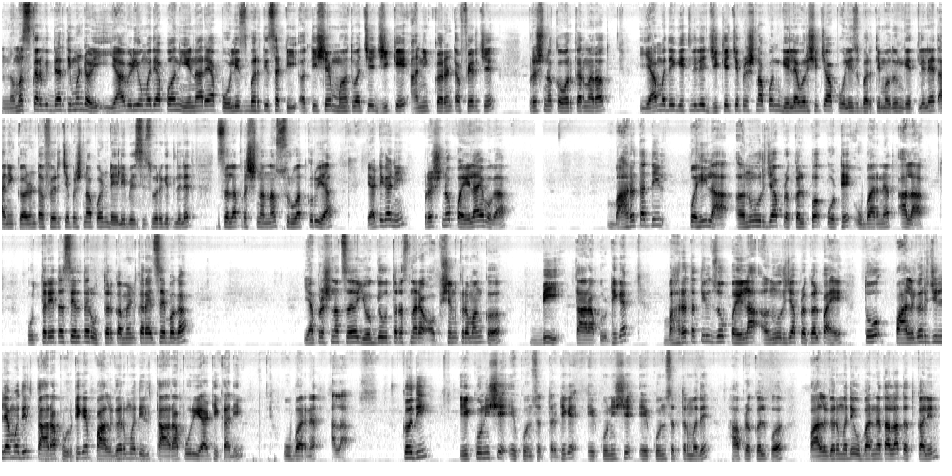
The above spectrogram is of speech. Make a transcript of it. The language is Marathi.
नमस्कार विद्यार्थी मंडळी या व्हिडिओमध्ये आपण येणाऱ्या पोलीस भरतीसाठी अतिशय महत्त्वाचे जी के आणि करंट अफेअरचे प्रश्न कव्हर करणार आहोत. यामध्ये घेतलेले जी केचे प्रश्न आपण गेल्या वर्षीच्या पोलीस भरतीमधून घेतलेले आहेत आणि करंट अफेअरचे प्रश्न आपण डेली बेसिसवर घेतलेले आहेत. चला प्रश्नांना सुरुवात करूया. या ठिकाणी प्रश्न पहिला आहे बघा. भारतातील पहिला अणुऊर्जा प्रकल्प कोठे उभारण्यात आला? उत्तर येत असेल तर उत्तर कमेंट करायचं आहे बघा. या प्रश्नाचं योग्य उत्तर असणाऱ्या ऑप्शन क्रमांक बी तारापूर ठीक आहे? भारतातील जो पहिला अणुऊर्जा प्रकल्प आहे तो पालघर जिल्ह्यामधील तारापूर ठीक आहे? पालघरमधील तारापूर या ठिकाणी उभारण्यात आला. कधी? एकोणीसशे एकोणसत्तर ठीक आहे? एकोणीसशे एकोणसत्तरमध्ये हा प्रकल्प पालघरमध्ये उभारण्यात आला तत्कालीन.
